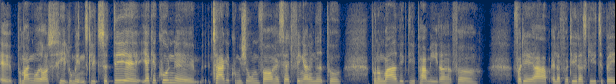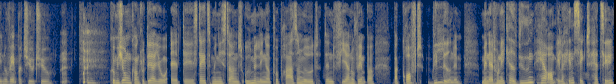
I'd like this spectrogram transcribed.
øh, på mange måder også helt umenneskeligt. Så det, øh, jeg kan kun øh, takke kommissionen for at have sat fingrene ned på, på nogle meget vigtige parametre for, for det, eller for det, der skete tilbage i november 2020. Kommissionen konkluderer jo, at øh, statsministerens udmeldinger på pressemødet den 4. november var groft vildledende, men at hun ikke havde viden herom eller hensigt hertil,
